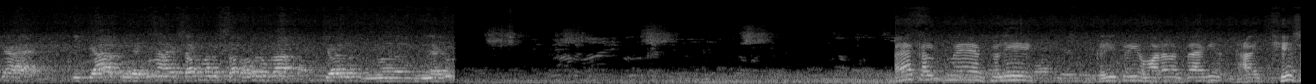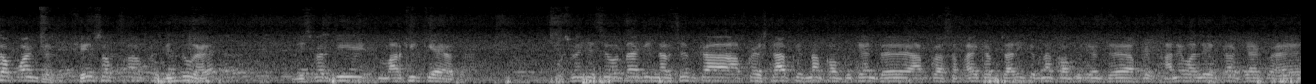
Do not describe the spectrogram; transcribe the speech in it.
क्या है कि क्या लेटना है सब मतलब सब हम लोग का केवल लेटू मैं कल में एक्चुअली करीब करीब हमारा लगता है कि ढाई छः सौ पॉइंट है। छः सौ बिंदु है जिस पर कि मार्किंग किया जाता है। उसमें जैसे होता है कि नर्सेज का आपका स्टाफ कितना कॉम्पिटेंट है, आपका सफ़ाई कर्मचारी कितना कॉम्पिटेंट है, आपके खाने वाले का क्या है,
